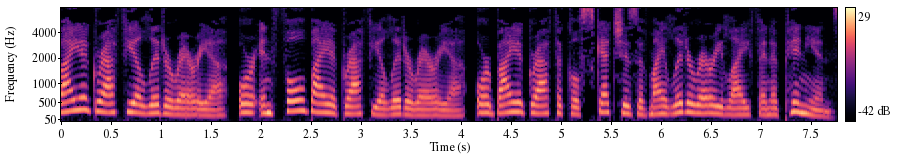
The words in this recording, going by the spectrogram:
Biographia Literaria, or In Full Biographia Literaria, or Biographical Sketches of My Literary Life and Opinions,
